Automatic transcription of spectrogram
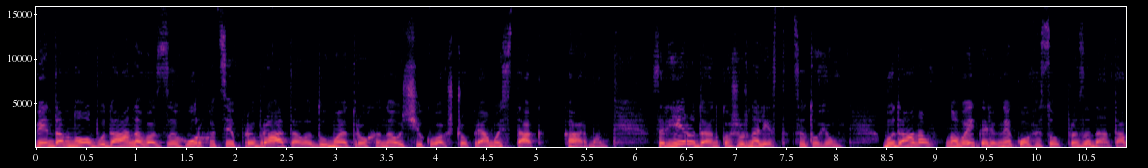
Він давно Буданова з гур хотів прибрати, але думаю, трохи не очікував, що прямо ось так карма. Сергій Руденко, журналіст, цитую. Буданов новий керівник офісу президента.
